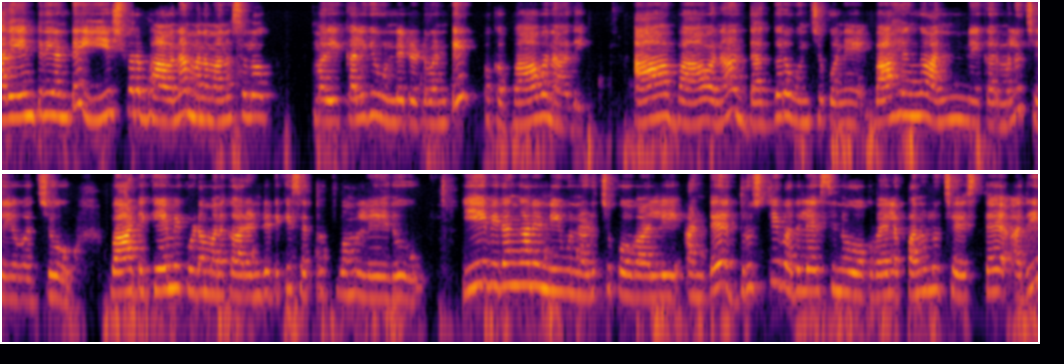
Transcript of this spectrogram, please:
అదేంటిది అంటే ఈశ్వర భావన మన మనసులో మరి కలిగి ఉండేటటువంటి ఒక భావన అది. ఆ భావన దగ్గర ఉంచుకొనే బాహ్యంగా అన్ని కర్మలు చేయవచ్చు. వాటికేమి కూడా మనకు ఆ రెండిటికి శత్రుత్వం లేదు. ఈ విధంగానే నీవు నడుచుకోవాలి అంటే దృష్టి వదిలేసి నువ్వు ఒకవేళ పనులు చేస్తే అది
